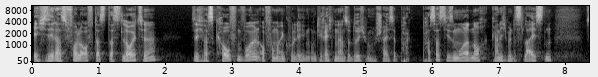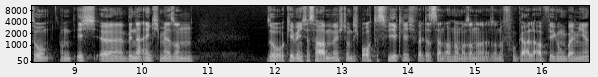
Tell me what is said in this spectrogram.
ich sehe das voll oft, dass, dass Leute sich was kaufen wollen, auch von meinen Kollegen, und die rechnen dann so durch, scheiße, passt das diesen Monat noch? Kann ich mir das leisten? So, und ich äh, bin da eigentlich mehr so ein, so, okay, wenn ich das haben möchte und ich brauche das wirklich, weil das ist dann auch nochmal so eine, so eine frugale Abwägung bei mir,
